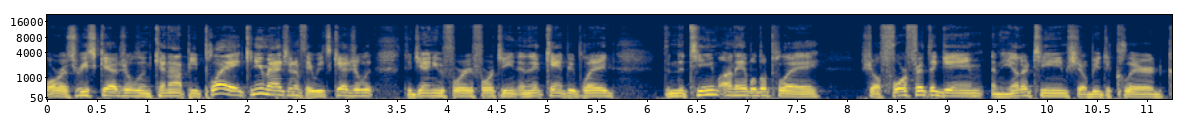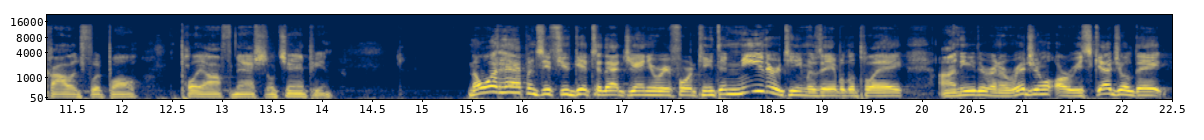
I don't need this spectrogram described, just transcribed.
or is rescheduled and cannot be played. Can you imagine if they reschedule it to January 14th and it can't be played? Then the team unable to play shall forfeit the game, and the other team shall be declared college football playoff national champion. Now, what happens if you get to that January 14th and neither team is able to play on either an original or rescheduled date?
